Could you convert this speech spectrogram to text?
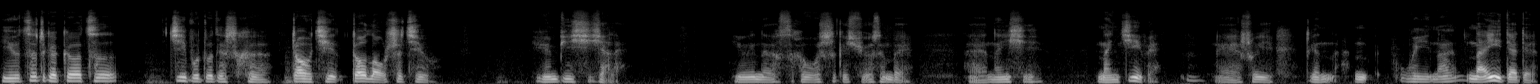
有次这个歌词记不住的时候，找去找老师去，用笔写下来。因为那时候我是个学生呗，哎，能写，能记呗，嗯，哎，所以这个难嗯为难难一点的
